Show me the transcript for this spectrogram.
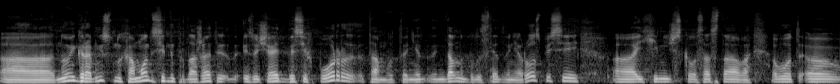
А, ну и гробницу Нахамон действительно продолжают изучать до сих пор. Там вот недавно было исследование росписей а, и химического состава. Вот, э,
